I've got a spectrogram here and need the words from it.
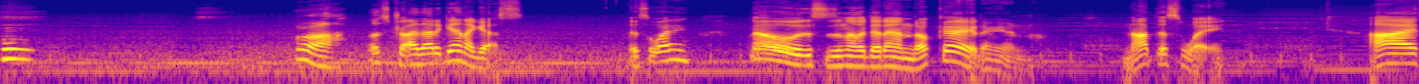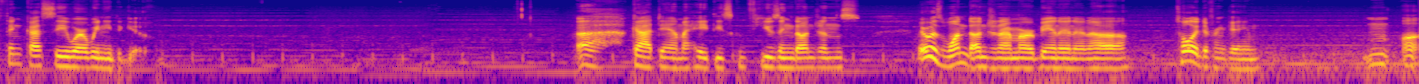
let's try that again, I guess. This way? No, this is another dead end. Okay, then. Not this way. I think I see where we need to go. Ugh, goddamn, I hate these confusing dungeons. There was one dungeon I remember being in in a totally different game. Mm, uh,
